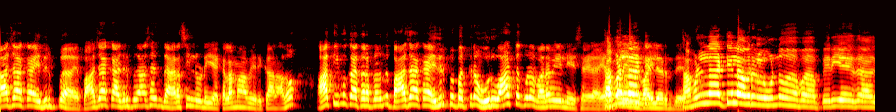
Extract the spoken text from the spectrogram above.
பாஜக எதிர்ப்பு பாஜக எதிர்ப்பு தான் சார் இந்த அரசியலுடைய களமாவே இருக்கு. ஆனாலும் அதிமுக தரப்புல இருந்து பாஜக எதிர்ப்பு பத்தின ஒரு வார்த்தை கூட வரவே இல்லையே சார். தமிழ்நாட்டில் இருந்து தமிழ்நாட்டில் அவர்கள் ஒன்றும் பெரிய இதாக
